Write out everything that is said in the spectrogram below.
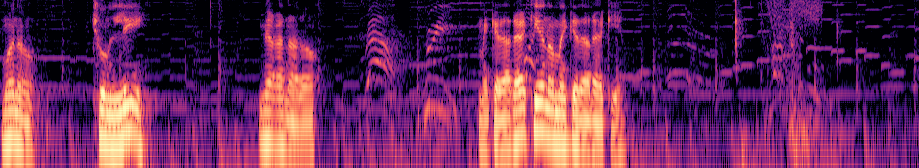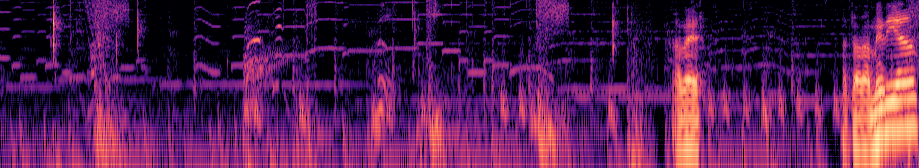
Bueno, Chun-Li me ha ganado. ¿Me quedaré aquí o no me quedaré aquí? A ver. Patada media.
